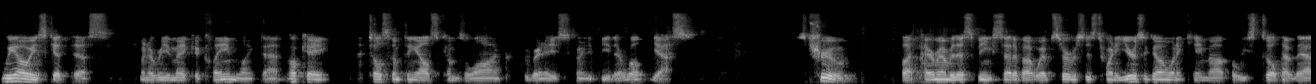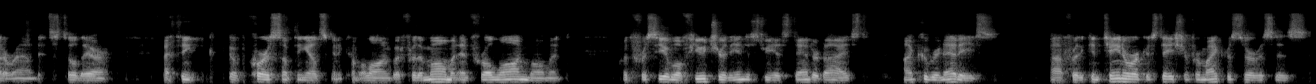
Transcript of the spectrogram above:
We always get this whenever you make a claim like that. Okay, until something else comes along, Kubernetes is going to be there. Well, yes, it's true. But I remember this being said about web services 20 years ago when it came out, but we still have that around. It's still there. I think, of course, something else is going to come along. But for the moment and for a long moment, for the foreseeable future, the industry has standardized on Kubernetes uh, for the container orchestration for microservices,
